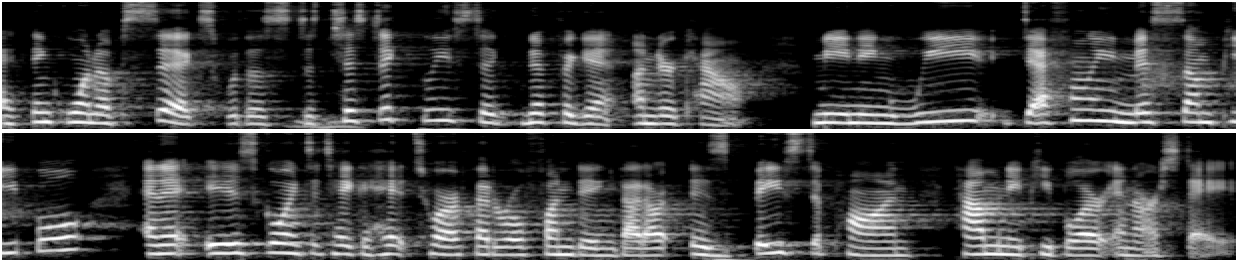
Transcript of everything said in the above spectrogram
I think one of six, with a statistically significant undercount, meaning we definitely miss some people. And it is going to take a hit to our federal funding that are, is based upon how many people are in our state.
